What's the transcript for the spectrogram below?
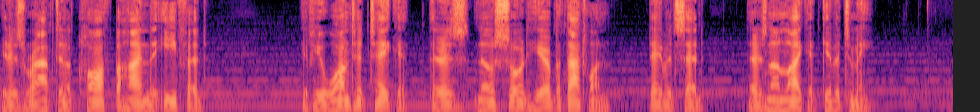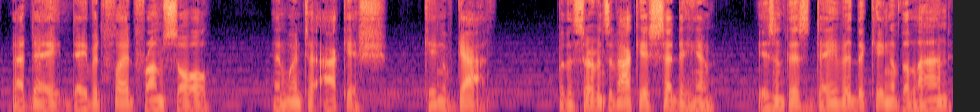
It is wrapped in a cloth behind the ephod. If you want it, take it. There is no sword here but that one. David said, There is none like it. Give it to me. That day David fled from Saul and went to Achish, king of Gath. But the servants of Achish said to him, Isn't this David, the king of the land?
